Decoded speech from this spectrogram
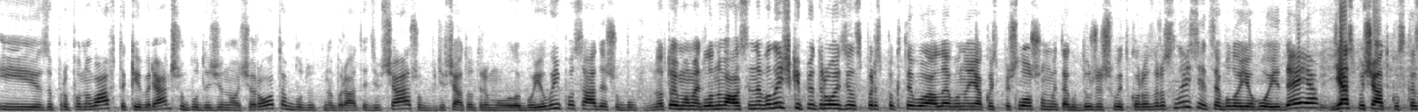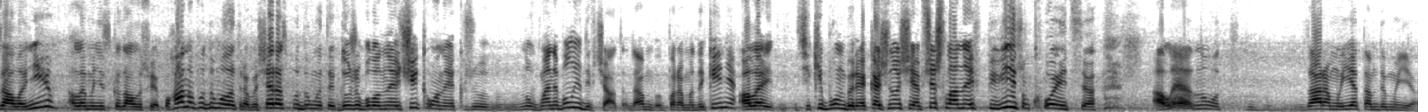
і запропонував такий варіант, що буде жіноча рота, будуть набирати дівчат, щоб дівчата отримували бойові посади. Щоб був на той момент планувався невеличкий підрозділ з перспективою, але воно якось пішло, що ми так дуже швидко розрослися. І це була його ідея. Я спочатку сказала ні, але мені сказали, що я погано подумала, треба ще раз подумати. Дуже було неочікувано. Я кажу, ну в мене були дівчата, да, парамедикині, але які бомбери, яка жіноча, я взагалі йшла на FPV, що коїться. Але ну от зараз ми є там, де ми є.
